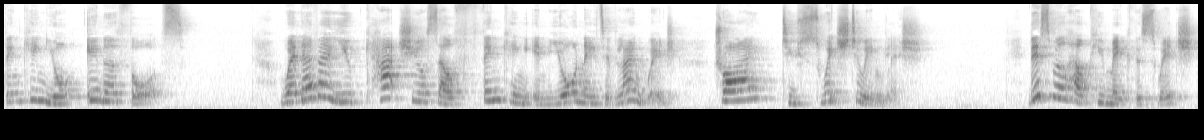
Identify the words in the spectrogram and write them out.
thinking your inner thoughts. Whenever you catch yourself thinking in your native language, try to switch to English. This will help you make the switch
